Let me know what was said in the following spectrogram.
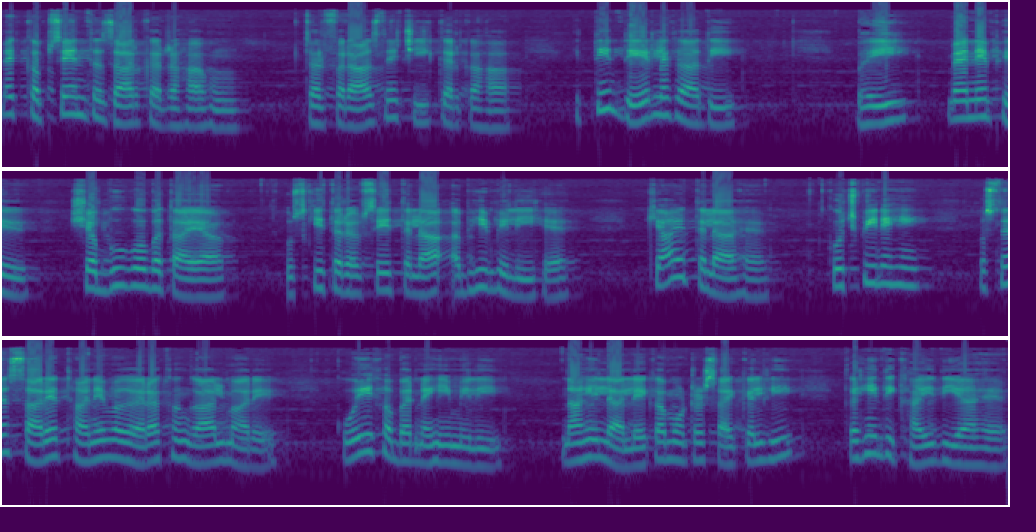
میں کب سے انتظار کر رہا ہوں؟ سرفراز نے چیخ کر کہا، اتنی دیر لگا دی۔ بھائی، میں نے پھر شبو کو بتایا، اس کی طرف سے اطلاع ابھی ملی ہے۔ کیا اطلاع ہے؟ کچھ بھی نہیں۔ اس نے سارے تھانے وغیرہ کھنگال مارے۔ کوئی خبر نہیں ملی۔ نہ ہی لالے کا موٹر سائیکل ہی کہیں دکھائی دیا ہے۔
